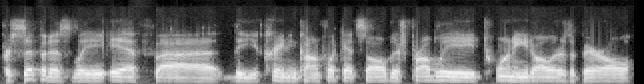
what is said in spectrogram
precipitously if uh, the Ukrainian conflict gets solved. There's probably $20 a barrel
